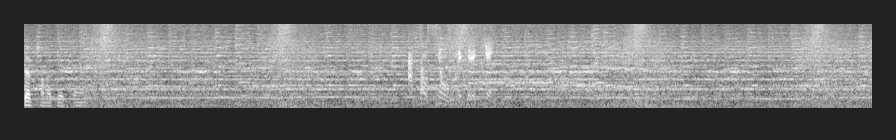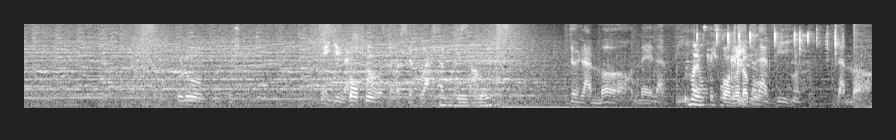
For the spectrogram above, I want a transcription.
Stop sur ma hein. Attention, vous mettez les pieds. Solo. Ayez la chance de recevoir ce présent. De la mort naît la vie, Allez, on se la vie, la mort.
